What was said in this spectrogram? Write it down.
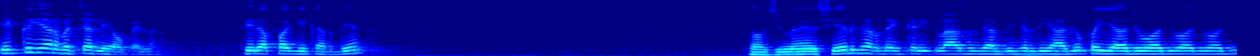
1000 ਬੱਚਾ ਲਿਆਓ ਪਹਿਲਾਂ। ਫਿਰ ਆਪਾਂ ਕੀ ਕਰਦੇ ਹਾਂ। ਲਓ ਜੀ, ਮੈਂ ਸ਼ੇਅਰ ਕਰਦਾ ਇੱਕ ਵਾਰੀ ਕਲਾਸ ਜਲਦੀ ਜਲਦੀ ਆ ਜਾਓ ਭਾਈ ਆ ਜਾਓ ਆ ਜਾਓ ਆ ਜਾਓ ਆ ਜਾਓ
